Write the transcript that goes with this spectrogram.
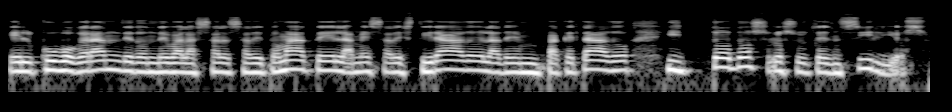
el cubo grande donde va la salsa de tomate, la mesa de estirado, la de empaquetado y todos los utensilios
